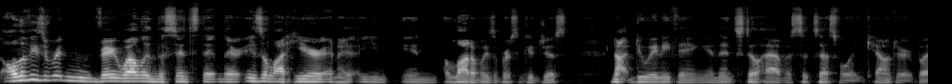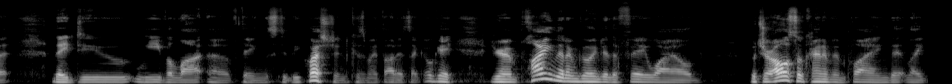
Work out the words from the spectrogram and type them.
all of these are written very well in the sense that there is a lot here, and a, in- in a lot of ways, a person could just not do anything and then still have a successful encounter. But they do leave a lot of things to be questioned because my thought is like, okay, you're implying that I'm going to the Feywild, but you're also kind of implying that like,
